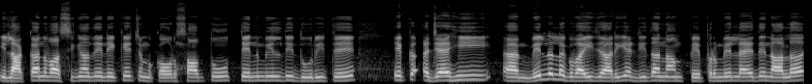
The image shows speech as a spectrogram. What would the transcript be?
ਇਲਾਕਾ ਨਿਵਾਸੀਆਂ ਦੇ ਨੇ ਕਿ ਚਮਕੌਰ ਸਾਹਿਬ ਤੋਂ 3 ਮੀਲ ਦੀ ਦੂਰੀ ਤੇ ਇੱਕ ਅਜਿਹੀ ਮਿੱਲ ਲਗਵਾਈ ਜਾ ਰਹੀ ਹੈ, ਜਿਹਦਾ ਨਾਮ ਪੇਪਰ ਮਿੱਲ ਹੈ। ਇਹਦੇ ਨਾਲ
